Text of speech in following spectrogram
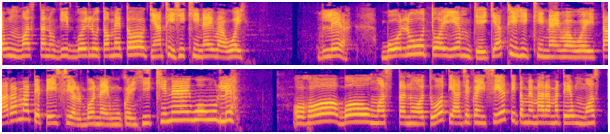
કેવું મસ્તનું ગીત બોલ્યું તમે તો? ક્યાંથી શીખીને આવ્યા હોય? લે, બોલું તો એમ કે ક્યાંથી શીખીને આવ્યા હોય? તારા માટે સ્પેશિયલ બનાવ્યું કઈ શીખીને આવ્યો હું? લે. ઓહો, બહુ મસ્તનું હતું ત્યાં જે કઈ છે તમે મારા માટે એવું મસ્ત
